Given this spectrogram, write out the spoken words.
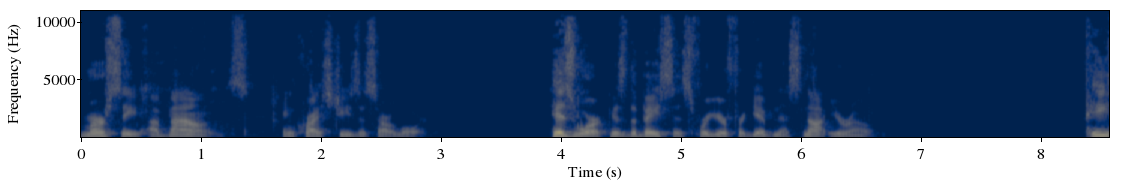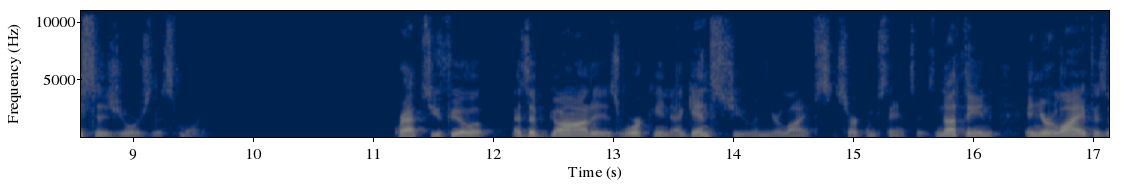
Mercy abounds in Christ Jesus our Lord. His work is the basis for your forgiveness, not your own. Peace is yours this morning. Perhaps you feel as if God is working against you in your life's circumstances. Nothing in your life is,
